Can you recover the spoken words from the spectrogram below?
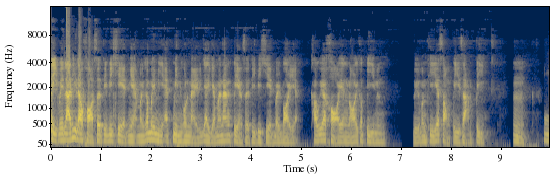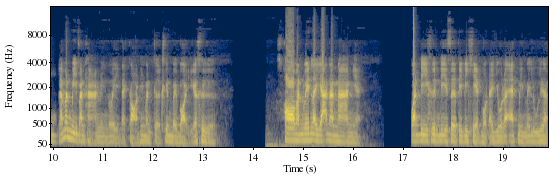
ติเวลาที่เราขอ Certificate เนี่ย มันก็ไม่มีแอดมินคนไหนอยากจะมานั่งเปลี่ยน Certificate บ่อยๆอะเขาจะขออย่างน้อยก็ปีหนึ่ง หรือบางทีก็สองปีสามปีอืมอืมแล้วมันมีปัญหาหนึ่งด้วย แต่ก่อนที่มันเกิดขึ้นบ่อยๆก็คือ พอมันเว้นระยะนานๆเนี่ย วันดีคืนดี certificate หมดอายุแล้วแอดมินไม่รู้เรื่อง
